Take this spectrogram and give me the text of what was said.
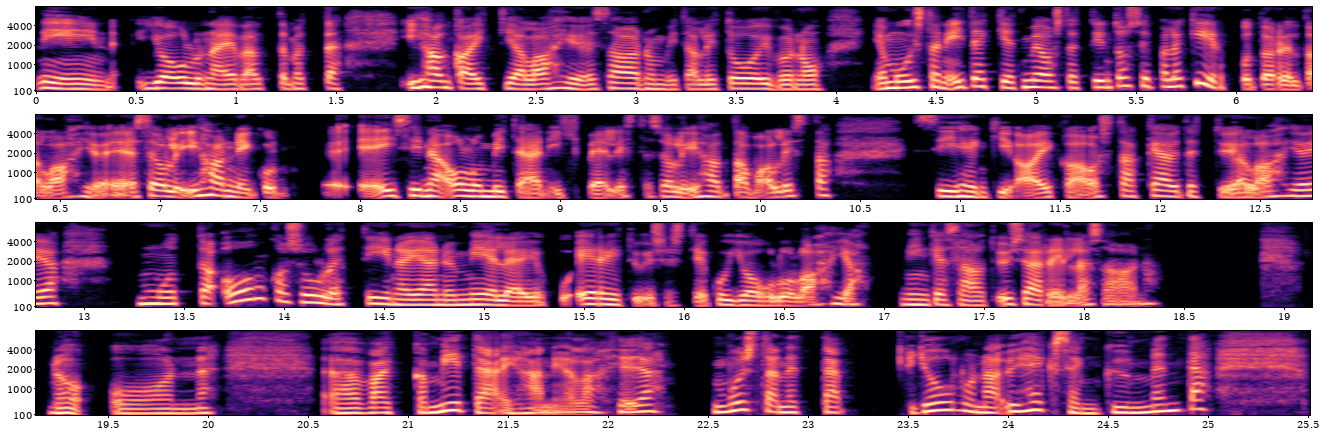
niin jouluna ei välttämättä ihan kaikkia lahjoja saanut, mitä oli toivonut. Ja muistan itsekin, että me ostettiin tosi paljon kirpputorilta lahjoja ja se oli ihan niin kuin, ei siinä ollut mitään ihmeellistä, se oli ihan tavallista siihenkin aikaa ostaa käytettyjä lahjoja. Mutta onko sulle Tiina jäänyt mieleen joku erityisesti joku joululahja, minkä sä oot Ysärillä saanut? No on, äh, vaikka mitä ihania lahjoja. Muistan, että jouluna 90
